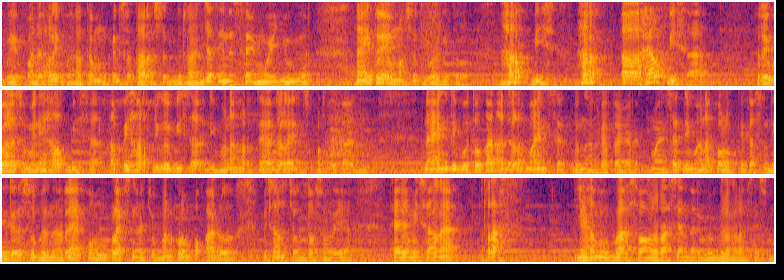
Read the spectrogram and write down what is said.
B padahal ibaratnya mungkin setara sederajat in the same way juga. Nah, itu yang maksud gua gitu loh. Hard bis, hard eh, help bisa, tribalism ini help bisa, tapi hard juga bisa di mana hardnya adalah yang seperti tadi. Nah yang dibutuhkan adalah mindset benar kata Erik. Mindset di mana kalau kita sendiri tuh sebenarnya kompleks nggak cuman kelompok A doang. Misalnya contoh sorry ya, kayak misalnya ras. Kita Ya. mau bahas soal ras yang tadi gue bilang rasisme.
